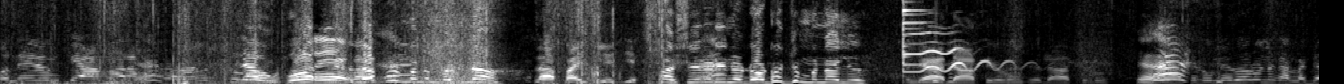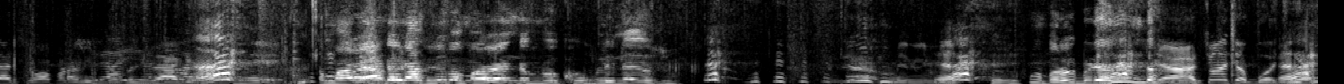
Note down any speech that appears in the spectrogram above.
મને એમ કે આ મારા ઊભો રહે મને મગના લા ભાઈ જે જે. આ શેરડીનો દોઢો કેમ બનાવ્યો લે આ દાંતેડું છે દાંતેડું. દાંતેડું લેવાનો ને કા લગાડશું આપણા નહીં તો લાગે. મારા નાખજો ખૂબ લઈને આવ્યો છું. હું? ભરલ બીડ્યા છે એંડા આ ચો ચો બોજી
